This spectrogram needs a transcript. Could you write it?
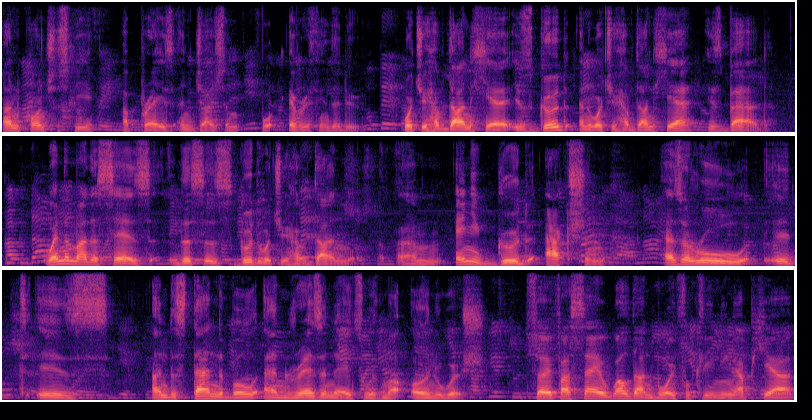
unconsciously appraise and judge them for everything they do. What you have done here is good and what you have done here is bad. When the mother says, this is good what you have done, um, any good action, as a rule, it is understandable and resonates with my own wish. So if I say, well done boy for cleaning up here,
